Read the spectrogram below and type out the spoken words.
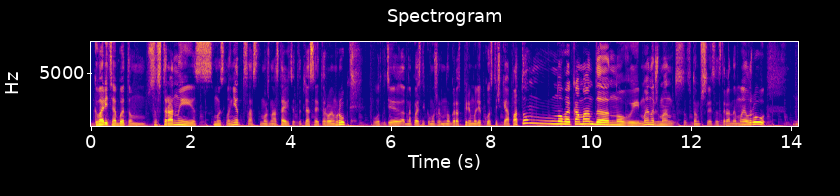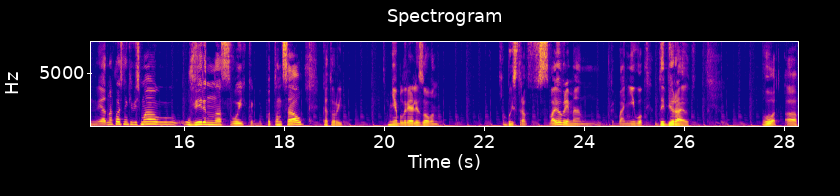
Говорить об этом со стороны смысла нет, можно оставить это для сайта Roam.ru, вот где одноклассникам уже много раз перемыли косточки, а потом новая команда, новый менеджмент, в том числе со стороны Mail.ru, и одноклассники весьма уверены на свой как бы, потенциал, который не был реализован быстро в свое время, как бы они его добирают. Вот. А,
